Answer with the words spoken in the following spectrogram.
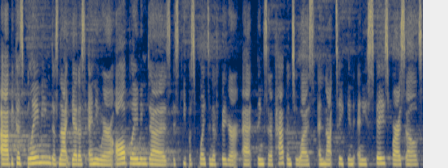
uh, because blaming does not get us anywhere. All blaming does is keep us pointing a finger at things that have happened to us and not taking any space for ourselves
